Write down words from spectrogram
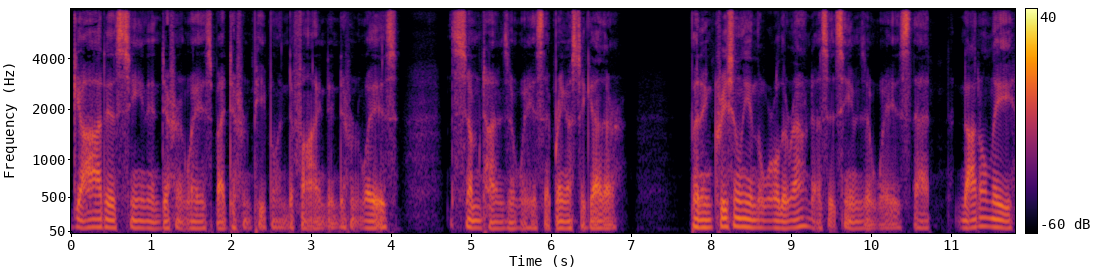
God is seen in different ways by different people and defined in different ways, sometimes in ways that bring us together, but increasingly in the world around us, it seems in ways that not only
